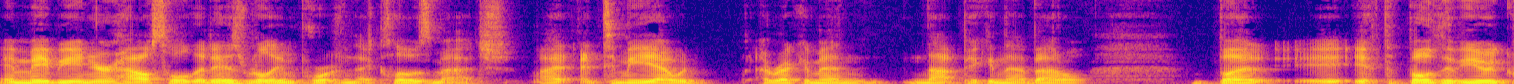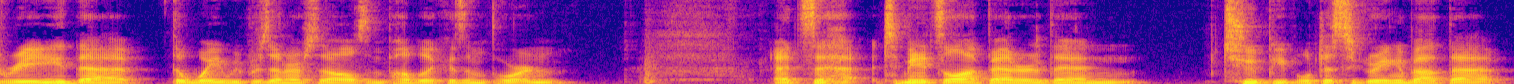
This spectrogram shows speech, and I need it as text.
and maybe in your household it is really important that clothes match. I, to me, I would I recommend not picking that battle. But if the both of you agree that the way we present ourselves in public is important, it's a, to me it's a lot better than two people disagreeing about that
